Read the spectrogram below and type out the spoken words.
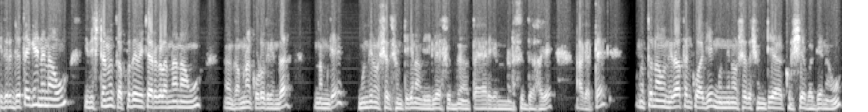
ಇದರ ಜೊತೆಗೇನೆ ನಾವು ಇದಿಷ್ಟನ್ನು ತಪ್ಪದ ವಿಚಾರಗಳನ್ನು ನಾವು ಗಮನ ಕೊಡೋದ್ರಿಂದ ನಮಗೆ ಮುಂದಿನ ವರ್ಷದ ಶುಂಠಿಗೆ ನಾವು ಈಗಲೇ ಶುದ್ಧ ತಯಾರಿಯನ್ನು ನಡೆಸಿದ್ದ ಹಾಗೆ ಆಗತ್ತೆ. ಮತ್ತು ನಾವು ನಿರಾತಂಕವಾಗಿ ಮುಂದಿನ ವರ್ಷದ ಶುಂಠಿಯ ಕೃಷಿಯ ಬಗ್ಗೆ ನಾವು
